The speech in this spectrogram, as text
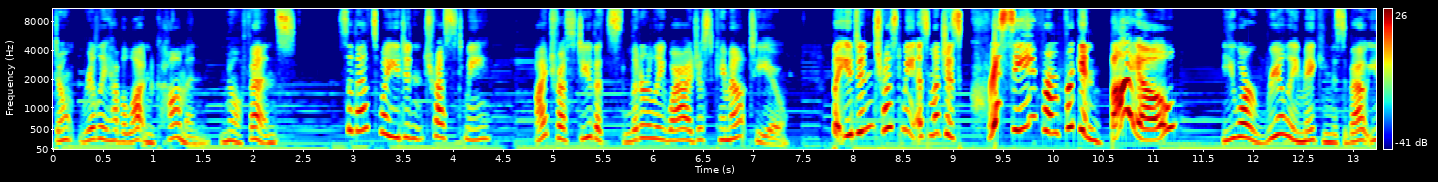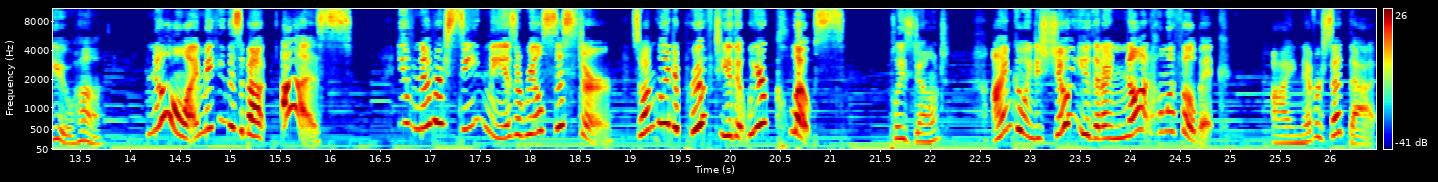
don't really have a lot in common. No offense. So that's why you didn't trust me. I trust you. That's literally why I just came out to you. But you didn't trust me as much as Chrissy from frickin' bio. You are really making this about you, huh? No, I'm making this about us. You've never seen me as a real sister, so I'm going to prove to you that we are close. Please don't. I'm going to show you that I'm not homophobic. I never said that.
